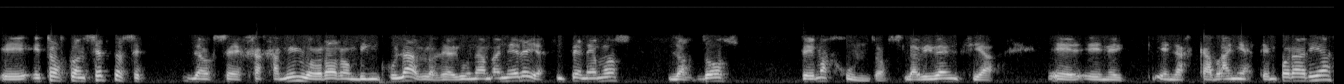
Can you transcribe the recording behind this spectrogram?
Eh, estos conceptos los eh, lograron vincularlos de alguna manera y así tenemos los dos temas juntos, la vivencia eh, en, las cabañas temporarias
